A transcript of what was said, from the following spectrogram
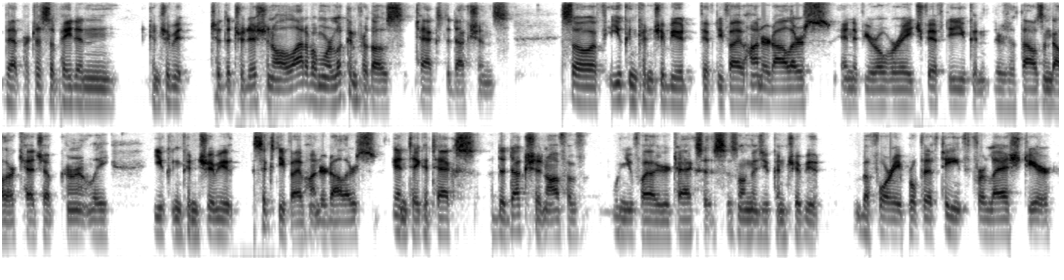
that participate in contribute to the traditional, a lot of them were looking for those tax deductions. So if you can contribute fifty five hundred dollars, and if you're over age fifty, you can. There's a thousand dollar catch up currently. You can contribute sixty five hundred dollars and take a tax deduction off of when you file your taxes, as long as you contribute before April fifteenth for last year.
